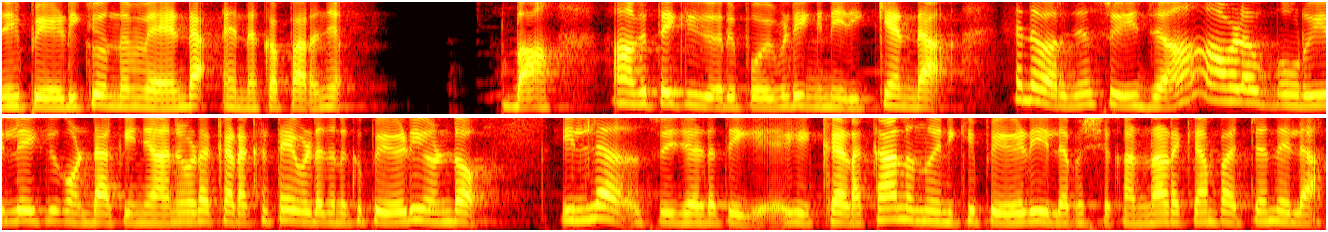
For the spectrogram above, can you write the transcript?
നീ പേടിക്കൊന്നും വേണ്ട എന്നൊക്കെ പറഞ്ഞ് ബാ അകത്തേക്ക് കയറിപ്പോയി ഇവിടെ ഇങ്ങനെ ഇരിക്കണ്ട എന്ന് പറഞ്ഞ് ശ്രീജ അവളെ മുറിയിലേക്ക് കൊണ്ടാക്കി. ഞാനിവിടെ കിടക്കട്ടെ ഇവിടെ നിനക്ക് പേടിയുണ്ടോ? ഇല്ല ശ്രീജയുടെ കിടക്കാനൊന്നും എനിക്ക് പേടിയില്ല പക്ഷെ കണ്ണടയ്ക്കാൻ പറ്റുന്നില്ല.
